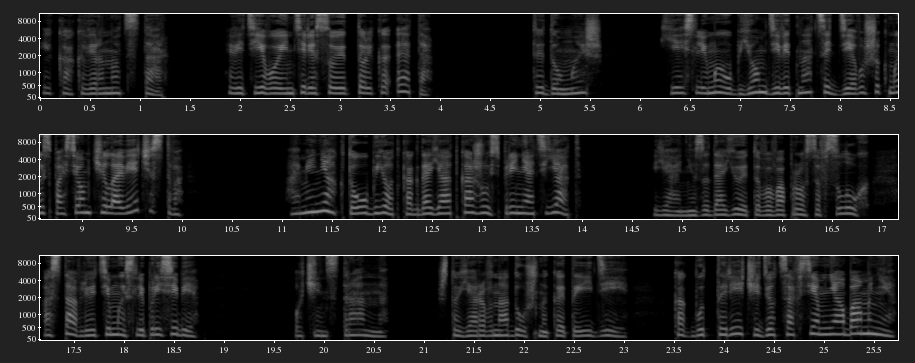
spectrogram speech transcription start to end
И как вернуть Стар. Ведь его интересует только это. Ты думаешь, если мы убьем 19 девушек, мы спасем человечество? А меня кто убьет, когда я откажусь принять яд? Я не задаю этого вопроса вслух, оставлю эти мысли при себе. Очень странно, что я равнодушна к этой идее, как будто речь идет совсем не обо мне.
